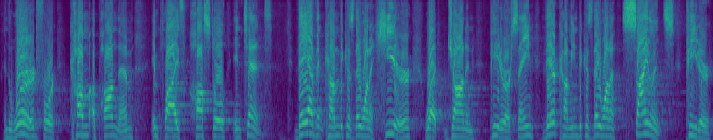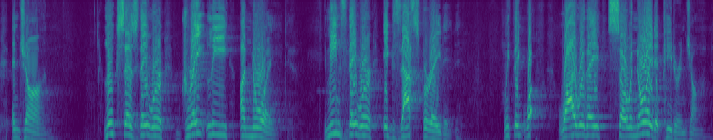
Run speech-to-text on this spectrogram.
And the word for come upon them implies hostile intent. They haven't come because they want to hear what John and Peter are saying. They're coming because they want to silence Peter and John. Luke says they were greatly annoyed. It means they were exasperated. We think, what, why were they so annoyed at Peter and John?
